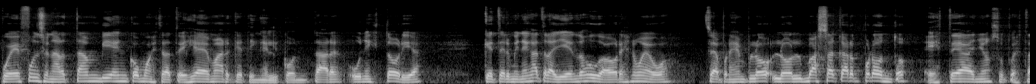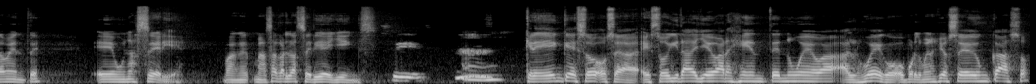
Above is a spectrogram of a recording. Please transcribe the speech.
puede funcionar tan bien como estrategia de marketing el contar una historia que terminen atrayendo jugadores nuevos. O sea, por ejemplo, LOL va a sacar pronto, este año supuestamente, eh, una serie. Van, a- van a sacar la serie de Jinx. Sí. ¿Creen que eso, o sea, eso irá a llevar gente nueva al juego? O por lo menos yo sé de un caso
